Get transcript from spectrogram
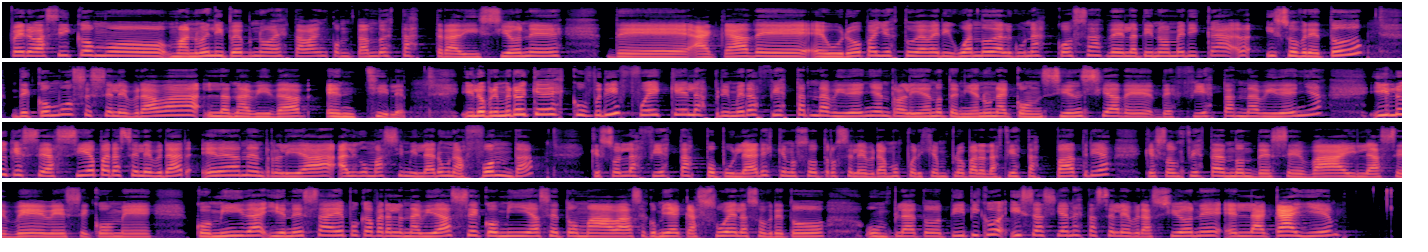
Pero así como Manuel y Pep nos estaban contando estas tradiciones de acá de Europa, yo estuve averiguando de algunas cosas de Latinoamérica y sobre todo de cómo se celebraba la Navidad en Chile. Y lo primero que descubrí fue que las primeras fiestas navideñas en realidad no tenían una conciencia de, fiestas navideñas y lo que se hacía para celebrar eran en realidad algo más similar a una fonda, que son las fiestas populares que nosotros celebramos, por ejemplo, para las fiestas patrias, que son fiestas en donde se baila, se bebe, se come comida. Y en esa época para la Navidad se comía, se tomaba, se comía cazuela, sobre todo un plato típico. Y se hacían estas celebraciones en la calle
